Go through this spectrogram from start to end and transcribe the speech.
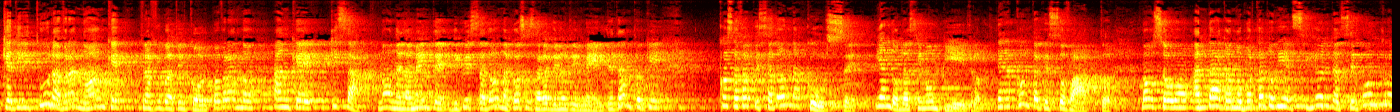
che addirittura avranno anche trafugato il corpo, avranno anche, chissà, no, nella mente di questa donna cosa sarà venuto in mente, tanto che Cosa fa questa donna? Corse e andò da Simon Pietro e racconta questo fatto no, sono andato, hanno portato via il Signore dal sepolcro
